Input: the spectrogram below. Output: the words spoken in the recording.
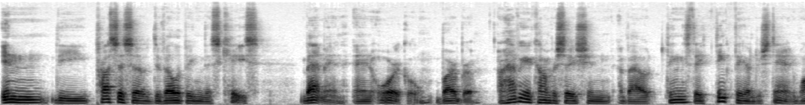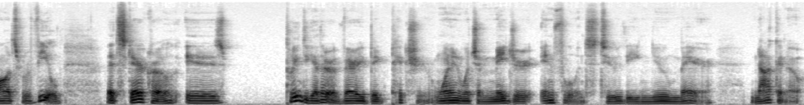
in the process of developing this case, Batman and Oracle, Barbara, are having a conversation about things they think they understand while it's revealed that Scarecrow is putting together a very big picture, one in which a major influence to the new mayor, Nakano,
